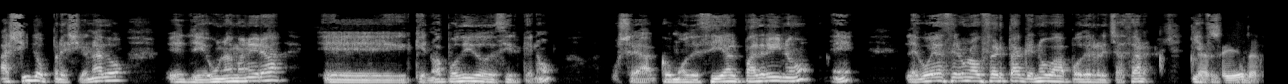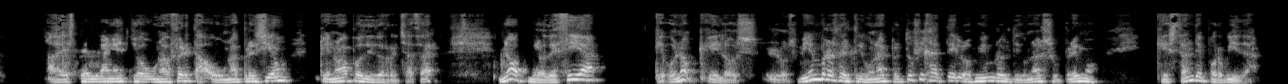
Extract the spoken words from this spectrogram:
ha sido presionado eh, de una manera eh, que no ha podido decir que no. O sea, como decía el padrino, ¿eh? le voy a hacer una oferta que no va a poder rechazar. Y a este le han hecho una oferta o una presión que no ha podido rechazar. No, pero decía que bueno, que los, los miembros del tribunal, pero tú fíjate los miembros del Tribunal Supremo que están de por vida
